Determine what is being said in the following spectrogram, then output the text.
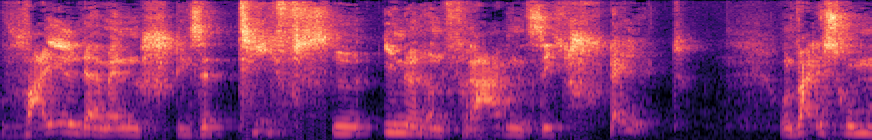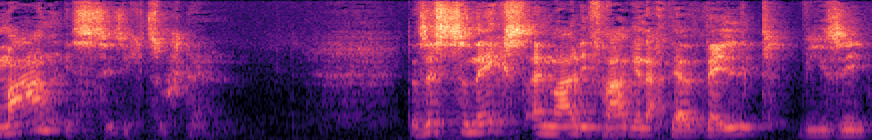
weil der Mensch diese tiefsten inneren Fragen sich stellt und weil es human ist, sie sich zu stellen. Das ist zunächst einmal die Frage nach der Welt, wie sie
